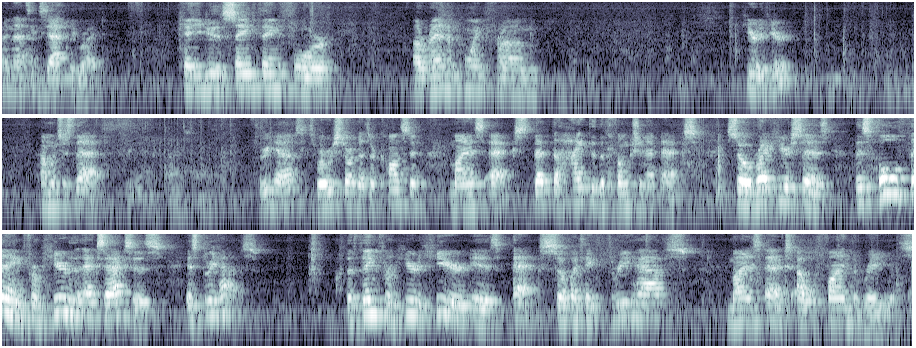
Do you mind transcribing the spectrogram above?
And that's exactly right. Can you do the same thing for a random point from here to here? How much is that? 3 halves, that's where we start, that's our constant, minus x. That's the height of the function at x. So right here says, this whole thing from here to the x-axis is 3 halves. The thing from here to here is x. So if I take 3 halves minus x, I will find the radius.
